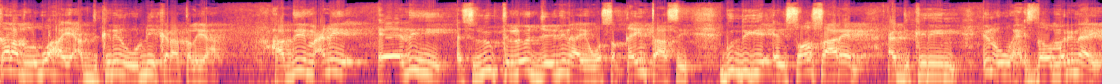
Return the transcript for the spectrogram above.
qalad lagu hayo cabdikariin wuu dhihi karaa taliyaha. Haddii macnihii eedihii asluubta loo jeedinayo wasaqayntaasi guddigii ay soo saareen cabdikariin inuu wax isdabamarinayo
